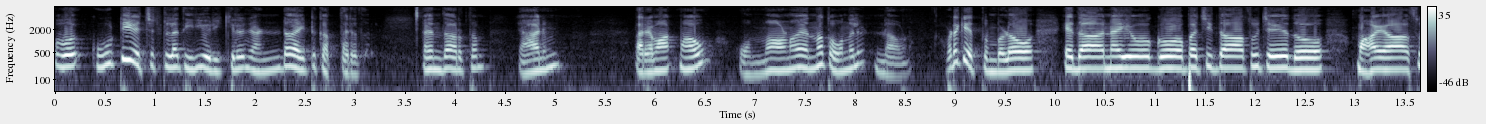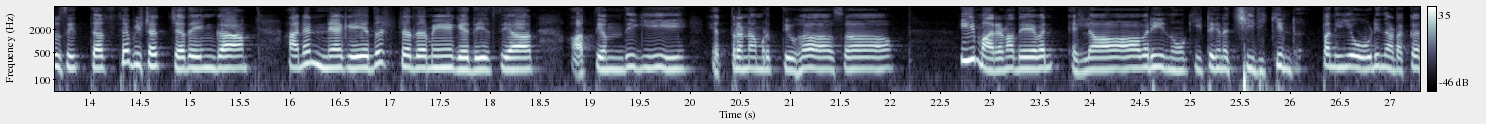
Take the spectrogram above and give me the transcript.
അപ്പോൾ കൂട്ടി വെച്ചിട്ടുള്ള തിരി ഒരിക്കലും രണ്ടായിട്ട് കത്തരുത്. അതെന്താ അർത്ഥം? ഞാനും പരമാത്മാവും ഒന്നാണ് എന്ന തോന്നൽ ഉണ്ടാവണം. അവിടേക്ക് എത്തുമ്പോഴോ യഥാനയോഗോപചിതാസു ചേതോ മായാസു സിദ്ധവിഷച്ചതേങ്ക അനന്യകേതുഷ്ടതമേ ഗതി സ്യാത് ആത്യന്തികീ എത്ര മൃത്യുഹാസ. ഈ മരണദേവൻ എല്ലാവരെയും നോക്കിയിട്ട് ഇങ്ങനെ ചിരിക്കുന്നുണ്ട്. ഇപ്പം നീ ഓടി നടക്ക.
